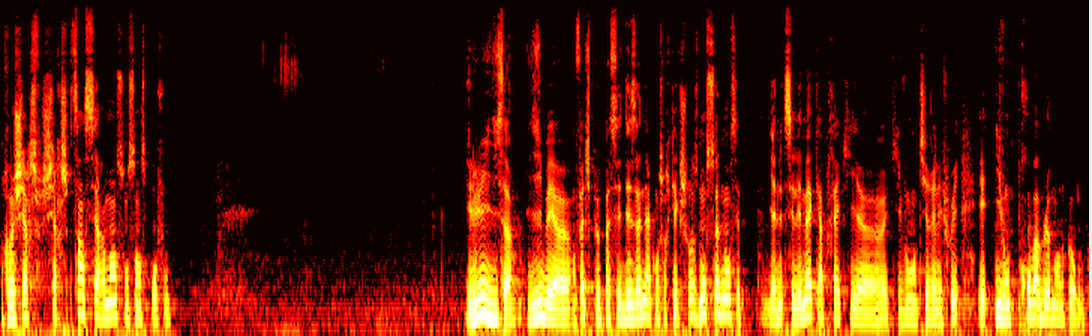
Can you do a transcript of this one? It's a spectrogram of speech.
recherchent, cherchent sincèrement son sens profond. Et lui, il dit ça. Il dit, euh, en fait, je peux passer des années à construire quelque chose. Non seulement c'est les mecs après qui, euh, qui, vont en tirer les fruits, et ils vont probablement le corrompre.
